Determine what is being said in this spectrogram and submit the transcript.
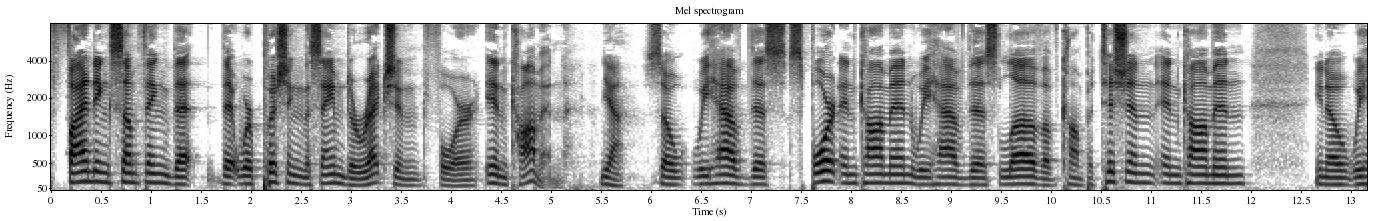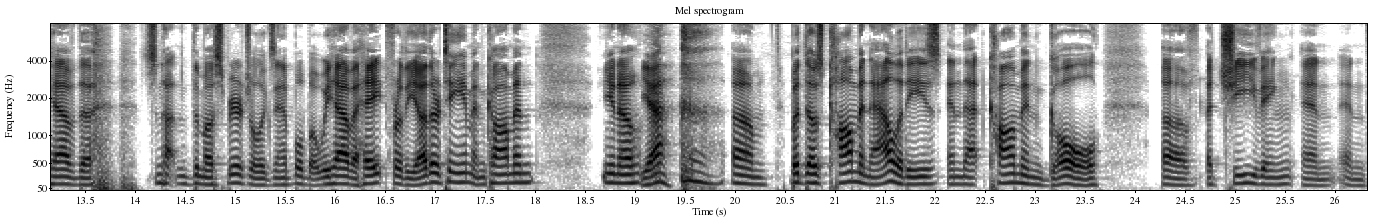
finding something that that we're pushing the same direction for in common. Yeah. So we have this sport in common, we have this love of competition in common. You know, we have the it's not the most spiritual example, but we have a hate for the other team in common. You know. Yeah. Um, but those commonalities and that common goal of achieving and and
